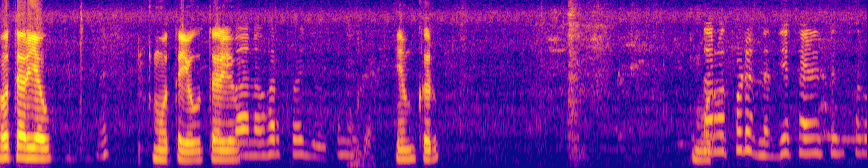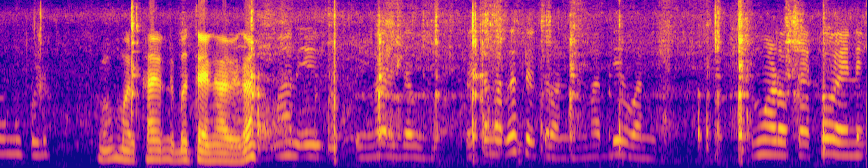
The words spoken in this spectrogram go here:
ઉતારી આવું. મોતે ઉતારી એમ કરું. કરવો પડે ને. દેખાય ને કરવાનું પડે. ઉંમર થાય એટલે બધાને આવે કા મારે એ મારે જવું તમારે રસોઈ કરવાની મારે દેવાની ધુવાડો કઈ ખવાય નહીં.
